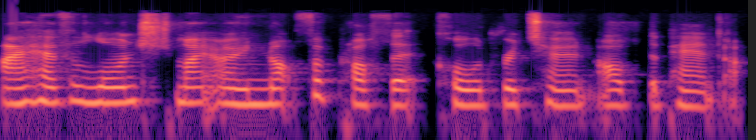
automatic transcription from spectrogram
I have launched my own not for profit called Return of the Panda.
